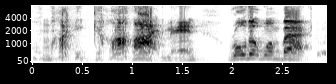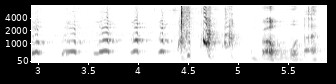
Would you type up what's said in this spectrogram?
Oh my god, man. Roll that one back. Bro, what?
